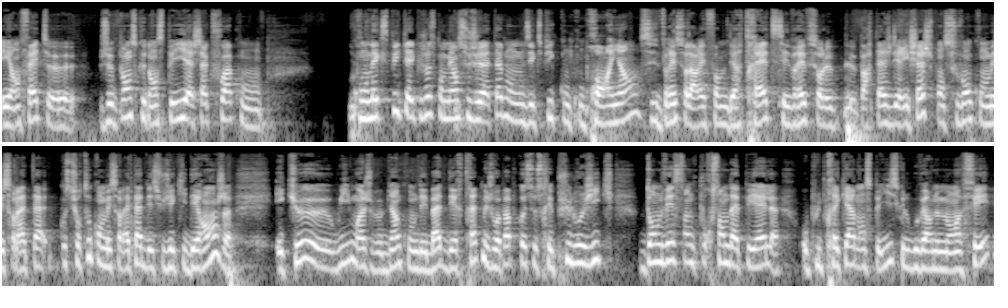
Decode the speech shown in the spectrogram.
Et en fait, euh, je pense que dans ce pays, à chaque fois qu'on qu'on explique quelque chose, qu'on met un sujet à la table, on nous explique qu'on comprend rien. C'est vrai sur la réforme des retraites, c'est vrai sur le, partage des richesses. Je pense souvent qu'on met sur la table, surtout qu'on met sur la table des sujets qui dérangent. Et que, euh, oui, moi, je veux bien qu'on débatte des retraites, mais je vois pas pourquoi ce serait plus logique d'enlever 5% d'APL aux plus précaires dans ce pays, ce que le gouvernement a fait,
